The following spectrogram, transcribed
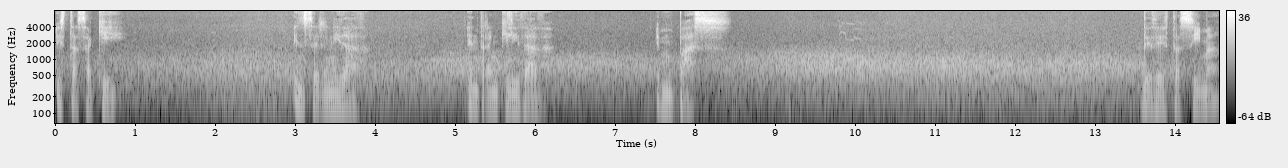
Estás aquí, en serenidad, en tranquilidad, en paz. desde esta cima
